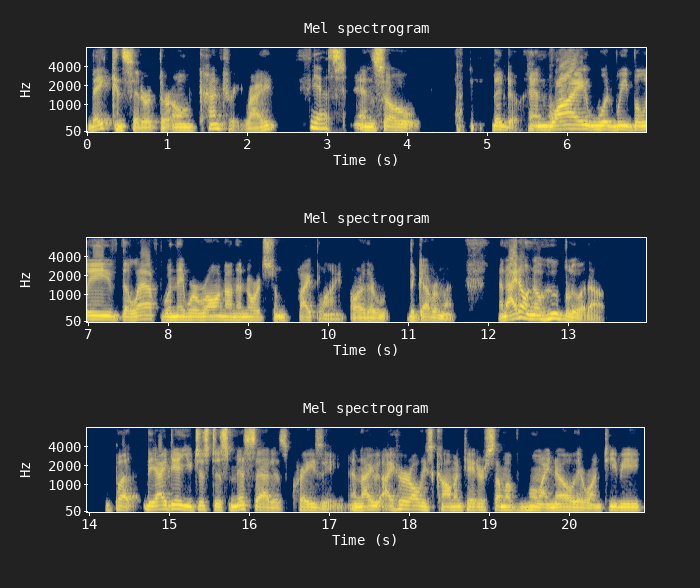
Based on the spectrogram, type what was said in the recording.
They consider it their own country, right? Yes. And so they do. And why would we believe the left when they were wrong on the Nord Stream pipeline or the the government? And I don't know who blew it up but the idea you just dismiss that is crazy. And I, I heard all these commentators, some of whom I know, they were on TV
